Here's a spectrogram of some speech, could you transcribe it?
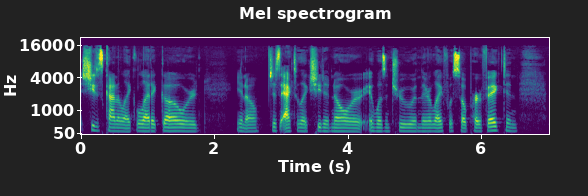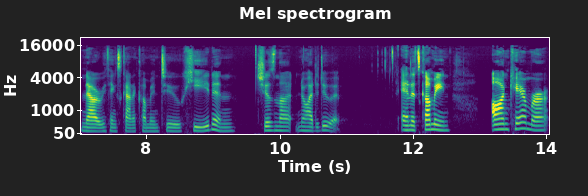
she just kind of like let it go or you know just acted like she didn't know or it wasn't true and their life was so perfect and now everything's kind of coming to heat and she does not know how to do it and it's coming on camera,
